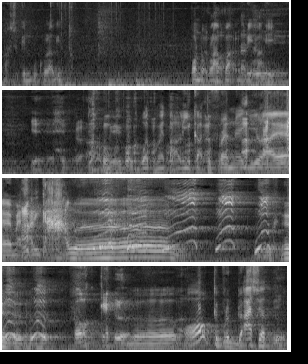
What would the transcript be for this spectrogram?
Masukin buku lagi. Pondok Kelapa dari HI. Iya. Gitu, buat Metallica tuh friendnya gila ya, Metallica. Oke lu. Oke, berdahsyat tuh.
